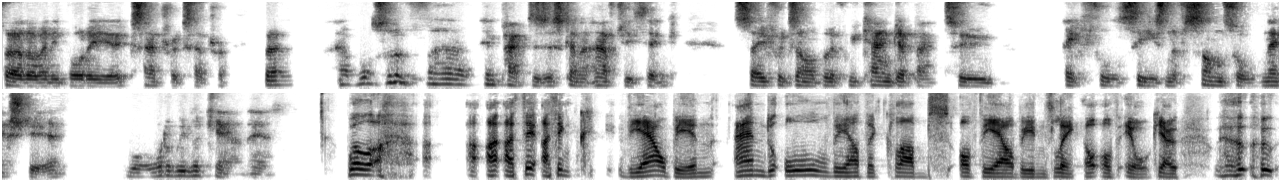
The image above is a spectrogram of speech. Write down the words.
furlough anybody, etc., etc. But uh, what sort of uh, impact is this going to have? Do you think? Say, for example, if we can get back to a full season of some sort next year, what, what are we looking at here? Well, I, I think I think the Albion and all the other clubs of the Albion's link of ilk, you know, who,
